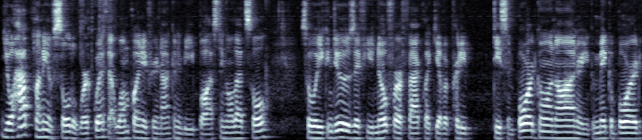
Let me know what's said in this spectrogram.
you'll have plenty of soul to work with at one point if you're not going to be blasting all that soul. So what you can do is if you know for a fact like you have a pretty decent board going on, or you can make a board.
